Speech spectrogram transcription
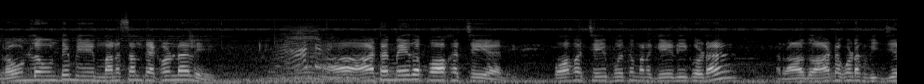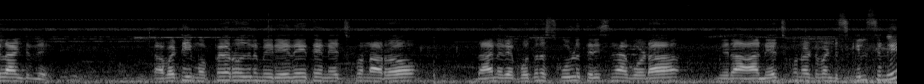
గ్రౌండ్లో ఉంటే మీ మనసంతా ఎక్కడ ఉండాలి? ఆ ఆట మీద ఫోకస్ చేయాలి. ఫోకస్ చేయకపోతే మనకి ఏది కూడా రాదు. ఆట కూడా విద్య లాంటిదే. కాబట్టి ముప్పై రోజులు మీరు ఏదైతే నేర్చుకున్నారో దాన్ని రేపు పొద్దున స్కూళ్ళు తెలిసినా కూడా మీరు ఆ నేర్చుకున్నటువంటి స్కిల్స్ని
